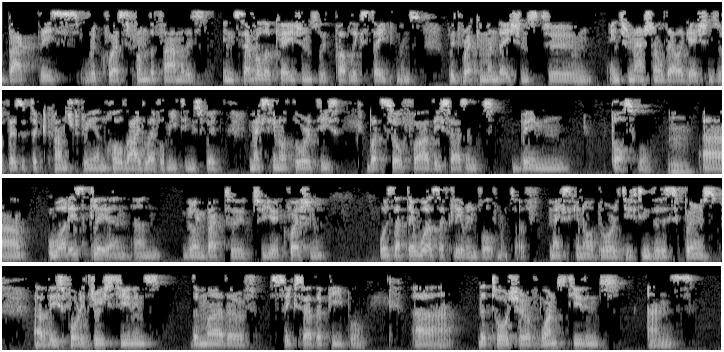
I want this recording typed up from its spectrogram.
backed this request from the families in several occasions with public statements, with recommendations to international delegations who visit the country and hold high level meetings with Mexican authorities. But so far, this hasn't been possible. Mm. Uh, what is clear, and, and going back to, to your question, was that there was a clear involvement of Mexican authorities in the disappearance of these 43 students, the murder of six other people, uh, the torture of one student, and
